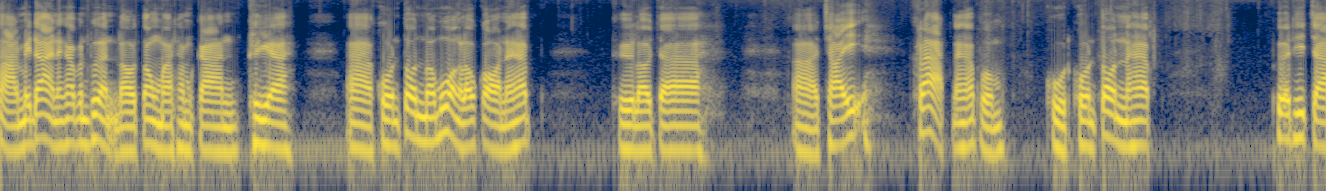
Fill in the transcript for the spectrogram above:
สารไม่ได้นะครับเพื่อนๆเราต้องมาทำการเคลียร์อ่าโคนต้นมะม่วงเราก่อนนะครับ คือเราจะ ใช้คราดนะครับผมขูดโคนต้นนะครับ เพื่อที่จะ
